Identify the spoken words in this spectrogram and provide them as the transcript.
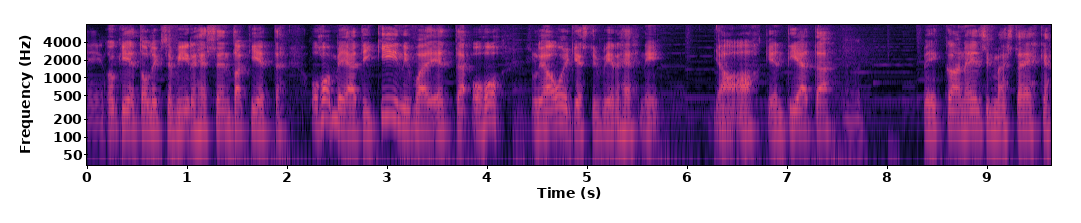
niin. Toki, että oliko se virhe sen takia, että oho, me jäätiin kiinni vai että oho, se oli ihan oikeasti virhe, niin jaa, ken tietää. Mm. Veikkaan ensimmäistä ehkä.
